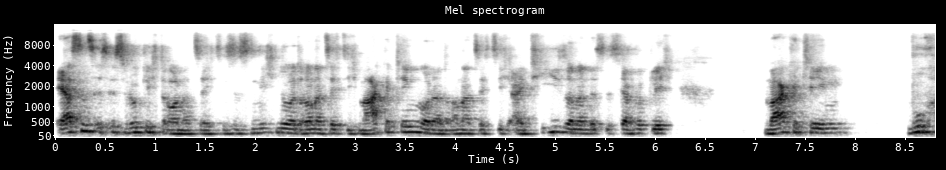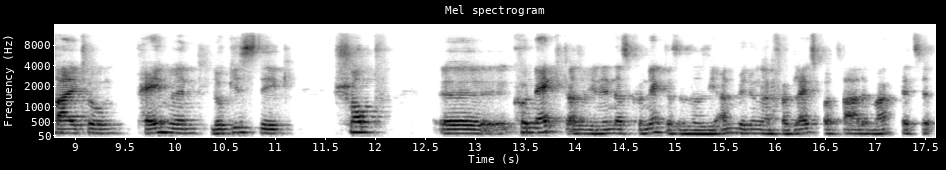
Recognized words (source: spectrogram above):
Erstens, es ist wirklich 360. Es ist nicht nur 360 Marketing oder 360 IT, sondern es ist ja wirklich Marketing, Buchhaltung, Payment, Logistik, Shop, äh, Connect, also wir nennen das Connect, das ist also die Anbindung an Vergleichsportale, Marktplätze.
